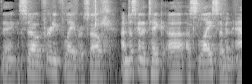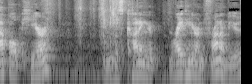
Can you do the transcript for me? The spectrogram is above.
things. So fruity flavor. So I'm just gonna take a, a slice of an apple here. I'm just cutting it right here in front of you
